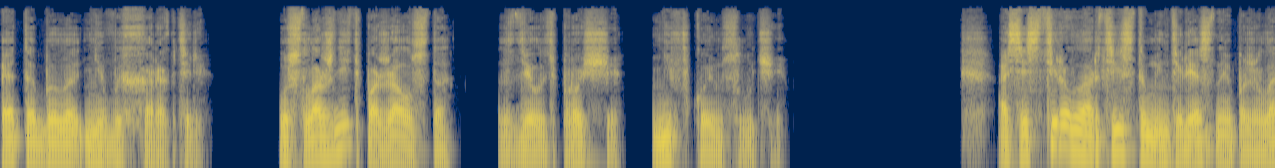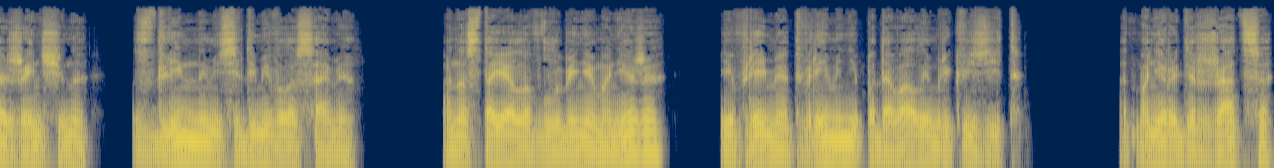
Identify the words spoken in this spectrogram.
Это было не в их характере. Усложнить, пожалуйста, сделать проще ни в коем случае. Ассистировала артистам интересная пожилая женщина с длинными седыми волосами. Она стояла в глубине манежа и время от времени подавала им реквизит. От манеры держаться,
